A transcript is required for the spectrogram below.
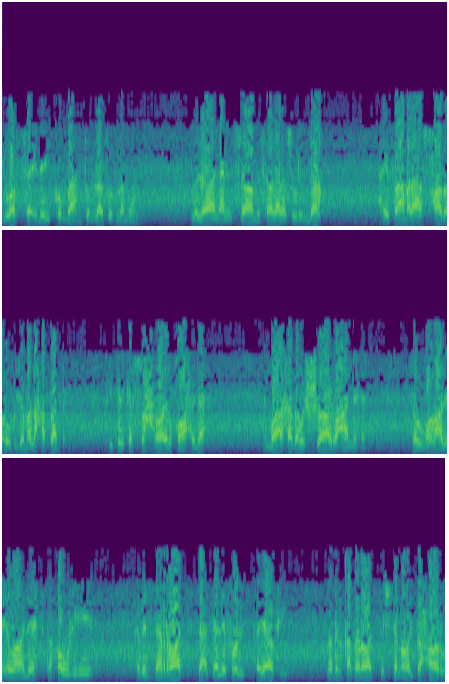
يوفى إليكم وأنتم لا تظلمون. ولا ننسى مثال رسول الله حيث أمر أصحابه بجمع الحطب في تلك الصحراء القاحلة مما أخذه الشاعر عنه صلى الله عليه وآله كقوله فبالذرات تأتلف الفيافي. وبالقطرات تجتمع البحار.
